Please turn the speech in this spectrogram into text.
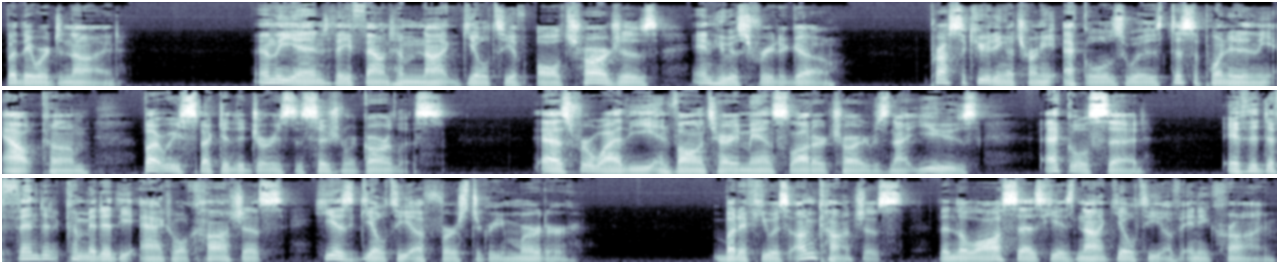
but they were denied. In the end, they found him not guilty of all charges, and he was free to go. Prosecuting attorney Eccles was disappointed in the outcome, but respected the jury's decision regardless. As for why the involuntary manslaughter charge was not used, Eccles said, If the defendant committed the act while conscious, he is guilty of first degree murder. But if he was unconscious, then the law says he is not guilty of any crime.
